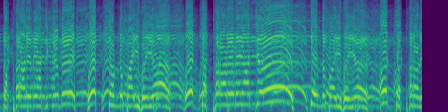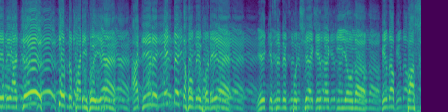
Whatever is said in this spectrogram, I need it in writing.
ਡੱਫਰ ਵਾਲੇ ਨੇ ਅੱਜ ਕਹਿੰਦੇ, ਓਏ ਧੁੰਨ ਪਾਈ ਹੋਈ ਆ। ਓਏ ਡੱਫਰ ਵਾਲੇ ਨੇ ਅੱਜ ਧੁੰਨ ਪਾਈ ਹੋਈ ਆ। ਓ ਡੱਫਰ ਵਾਲੇ ਨੇ ਅੱਜ ਧੁੰਨ ਪਾਈ ਹੋਈ ਆ। ਅੱਜ ਕਹਿੰਦੇ ਕਹਾਉਂਦੇ ਫੜੇ ਆ। ਇਹ ਕਿਸੇ ਨੇ ਪੁੱਛਿਆ, ਕਹਿੰਦਾ ਕੀ ਆਉਂਦਾ? ਕਹਿੰਦਾ ਬੱਸ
